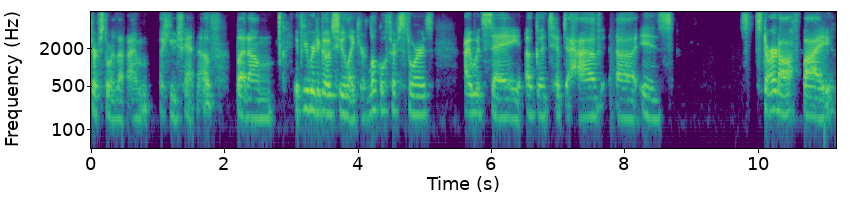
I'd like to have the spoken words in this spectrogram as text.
thrift store that I'm a huge fan of. But um, if you were to go to like your local thrift stores, I would say a good tip to have uh, is start off by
